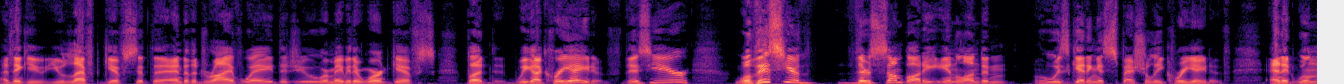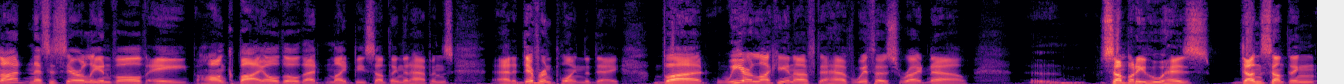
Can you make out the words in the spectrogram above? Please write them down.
I think you, you left gifts at the end of the driveway, did you? Or maybe there weren't gifts, but we got creative. This year, well, this year there's somebody in London who is getting especially creative. And it will not necessarily involve a honk by, although that might be something that happens at a different point in the day. But we are lucky enough to have with us right now uh, somebody who has done something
